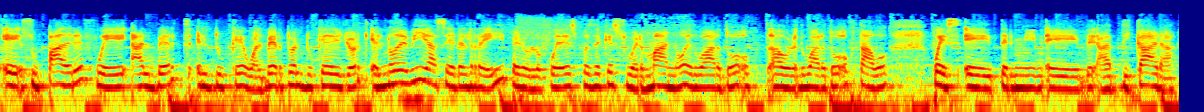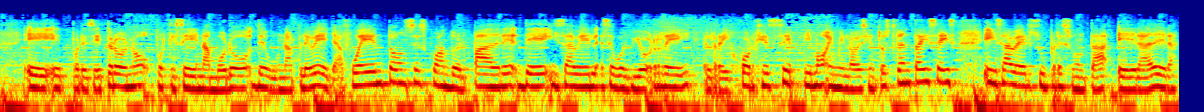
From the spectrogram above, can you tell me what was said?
Eh, su padre fue Albert, el duque, o Alberto, el duque de York. Él no debía ser el rey, pero lo fue después de que su hermano, Eduardo, Eduardo VIII, pues eh, eh abdicara eh, por ese trono porque se enamoró de una plebeya. Fue entonces cuando el padre de Isabel se volvió rey, el rey Jorge VII en 1936, e Isabel su presunta heredera.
